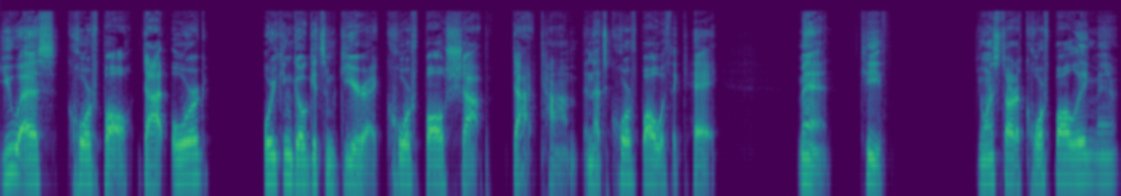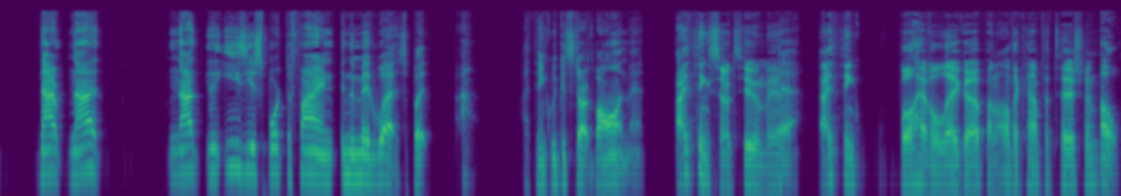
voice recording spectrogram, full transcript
uskorfball.org or you can go get some gear at korfballshop.com and that's korfball with a K. Man, Keith, you want to start a korfball league, man? Not not not the easiest sport to find in the Midwest, but ah, I think we could start balling, man. I think so too, man. Yeah. I think we'll have a leg up on all the competition. Oh,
